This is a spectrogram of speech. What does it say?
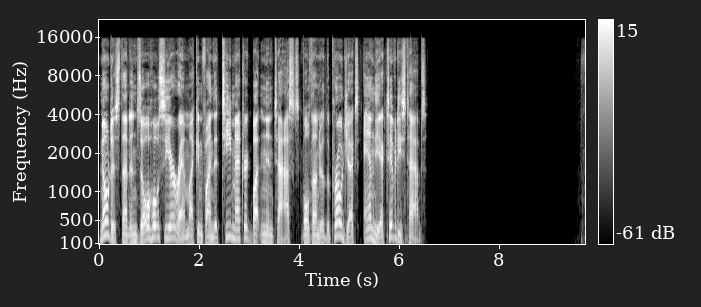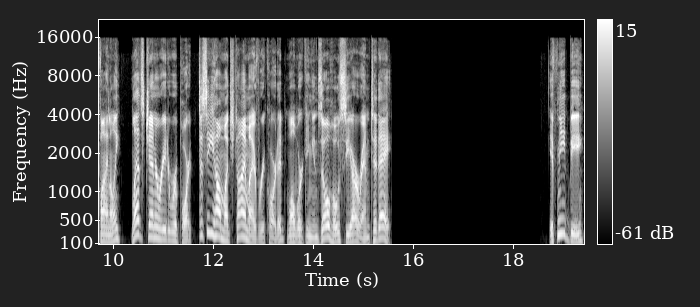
Notice that in Zoho CRM I can find the TMetric button in Tasks both under the Projects and the Activities tabs. Finally, let's generate a report to see how much time I have recorded while working in Zoho CRM today. If need be,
